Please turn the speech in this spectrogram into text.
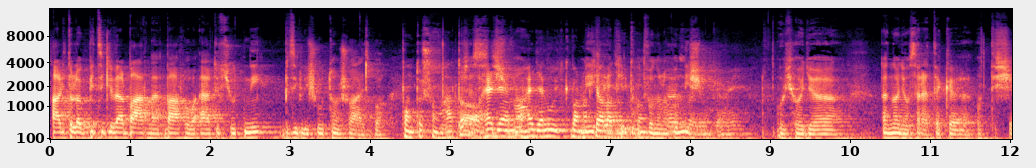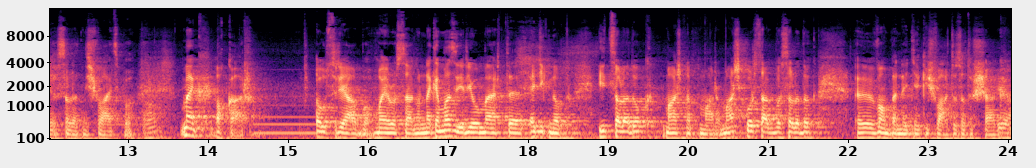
állítólag biciklivel bárme, bárhova el tudsz jutni, biciklis úton Svájcba. Pontosan, hát a is hegyen, a van. hegyen úgy vannak Még kialakítva. útvonalakon is. Úgyhogy ö, nagyon szeretek ö, ott is ö, szaladni Svájcba. Meg akár Ausztriába, Magyarországon. Nekem azért jó, mert egyik nap itt szaladok, másnap már a másik országba szaladok. Van benne egy ilyen kis változatosság. Ja.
